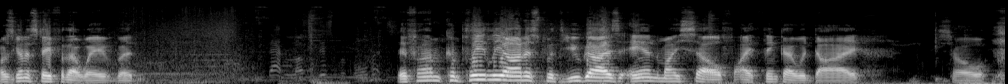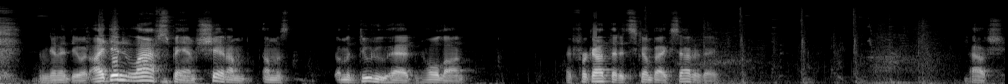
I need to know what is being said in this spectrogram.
I was gonna stay for that wave, but if I'm completely honest with you guys and myself, I think I would die. So I'm gonna do it. I didn't laugh spam. Shit, I'm I'm a I'm a doo doo head. Hold on. I forgot that it's Scumbag Saturday. Ouch.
